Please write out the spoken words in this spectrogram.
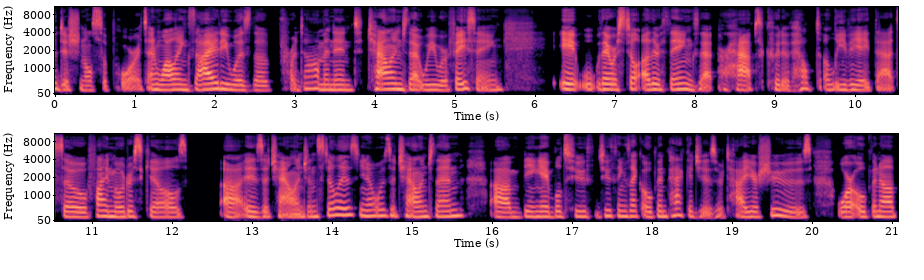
additional support. And while anxiety was the predominant challenge that we were facing, it there were still other things that perhaps could have helped alleviate that. So fine motor skills uh, is a challenge and still is. You know, was a challenge then. Um, being able to do things like open packages or tie your shoes or open up,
